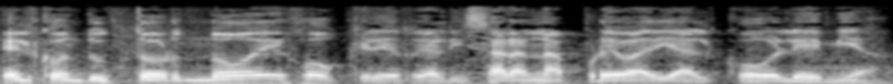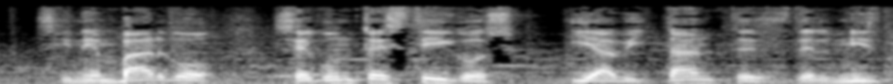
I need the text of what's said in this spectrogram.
el conductor no dejó que le realizaran la prueba de alcoholemia. Sin embargo, según testigos y habitantes del mismo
